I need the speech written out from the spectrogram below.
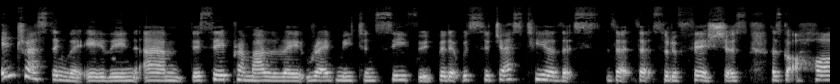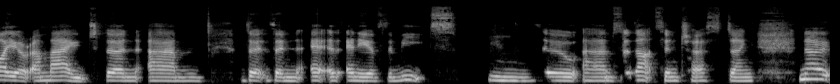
interestingly, Aileen, um, they say primarily red meat and seafood, but it would suggest here that that, that sort of fish has, has got a higher amount than um, the, than any of the meats. Mm. So, um, so that's interesting. Now,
